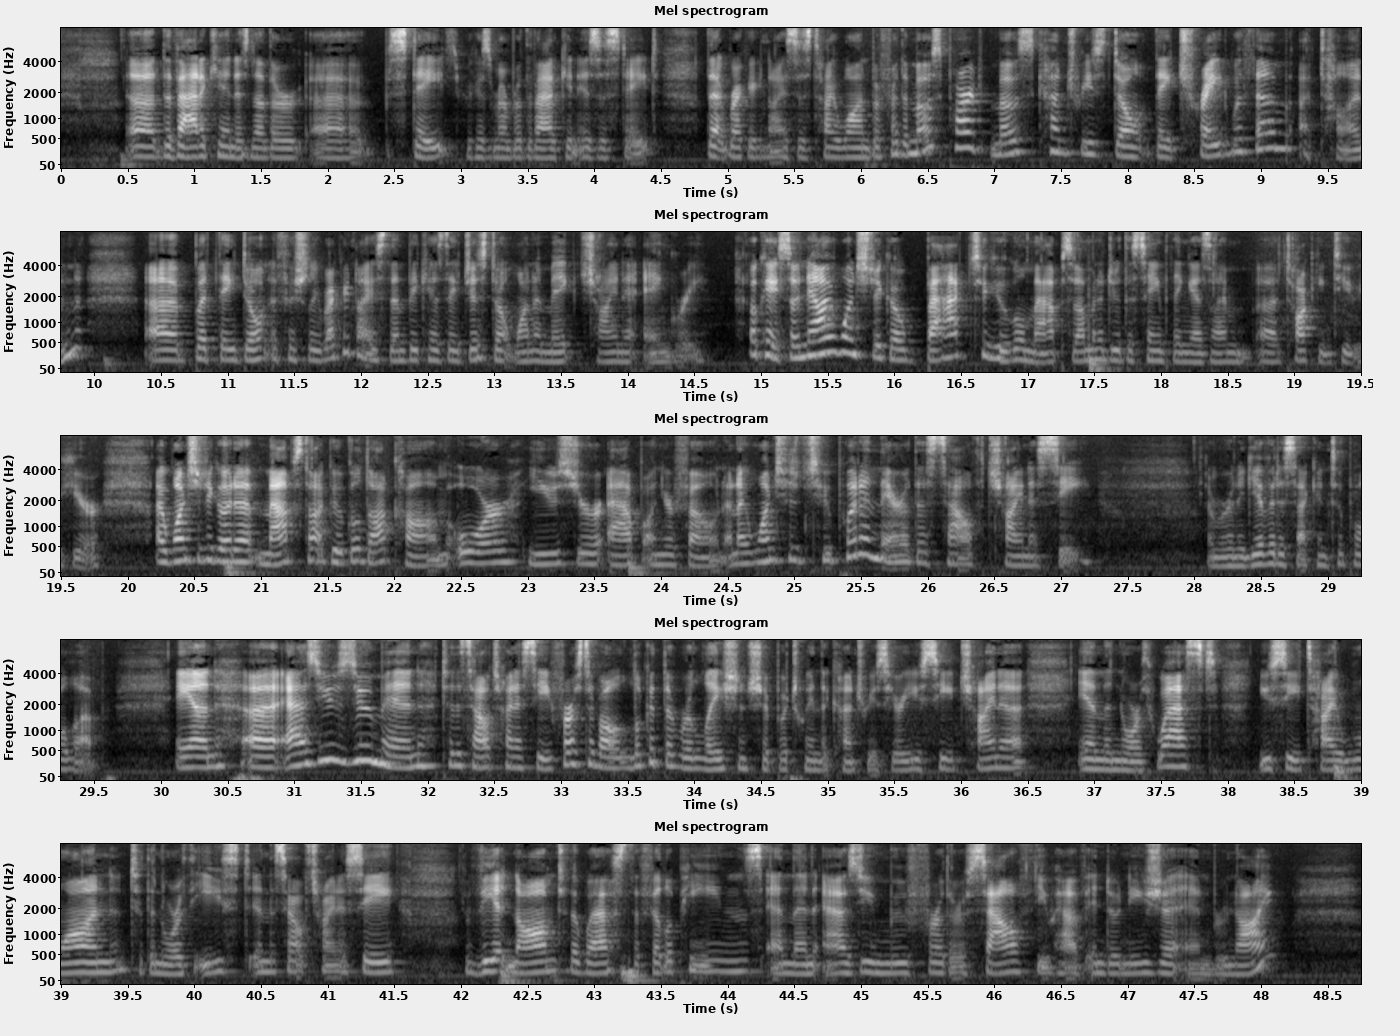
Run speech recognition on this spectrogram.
Uh, the Vatican is another uh, state because remember the Vatican is a state that recognizes Taiwan. But for the most part, most countries don't. They trade with them a ton, uh, but they don't officially recognize them because they just don't want to make China angry. Okay, so now I want you to go back to Google Maps, and I'm going to do the same thing as I'm uh, talking to you here. I want you to go to maps.google.com or use your app on your phone, and I want you to put in there the South China Sea. And we're going to give it a second to pull up. And uh, as you zoom in to the South China Sea, first of all, look at the relationship between the countries here. You see China in the northwest, you see Taiwan to the northeast in the South China Sea. Vietnam to the west, the Philippines, and then as you move further south, you have Indonesia and Brunei.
